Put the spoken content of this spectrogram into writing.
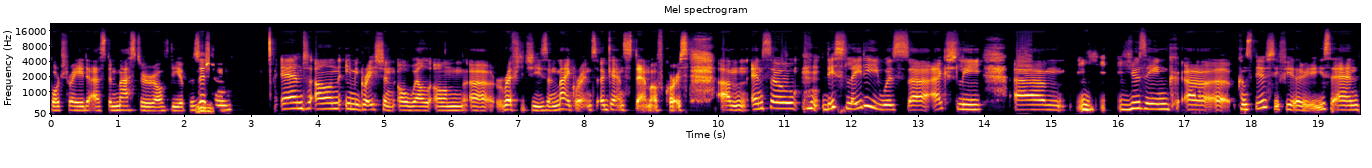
portrayed as the master of the opposition. Mm-hmm and on immigration, or well, on uh, refugees and migrants against them, of course. Um, and so this lady was uh, actually um, y- using uh, conspiracy theories, and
